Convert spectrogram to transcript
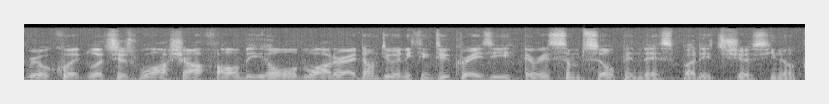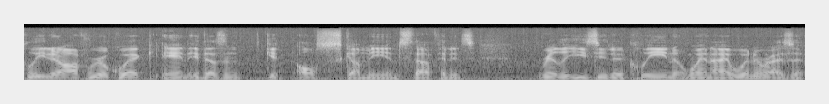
real quick, let's just wash off all the old water. I don't do anything too crazy. There is some soap in this, but it's just, you know, clean it off real quick and it doesn't get all scummy and stuff. And it's really easy to clean when I winterize it.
